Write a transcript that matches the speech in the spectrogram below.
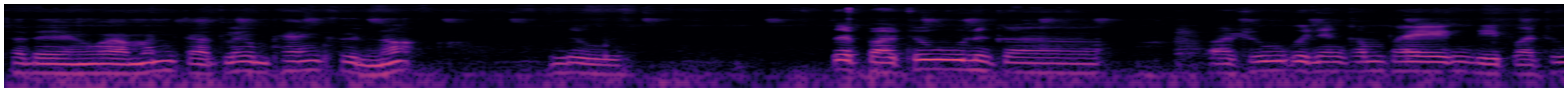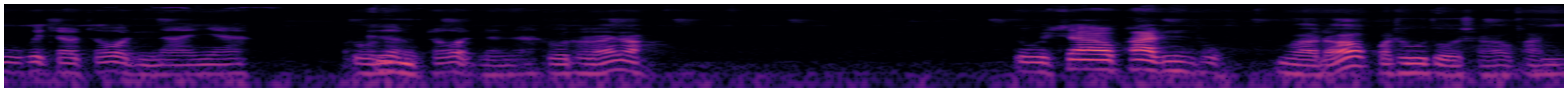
แสดงว่ามันก็เริ่มแพงขึ้นเนาะดูแต่ปลาทูนี่ก็ปลาทูก็ยังกำแพงดีปลาทูก็เจ้าโทษนะเนี่ยตัวเครื่นึองงโทษนะนะตัวเท่าไหรหรอตัวชาวพันธุ์พ วกว่าดอกปลาทูตัวชาวพันธุ์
